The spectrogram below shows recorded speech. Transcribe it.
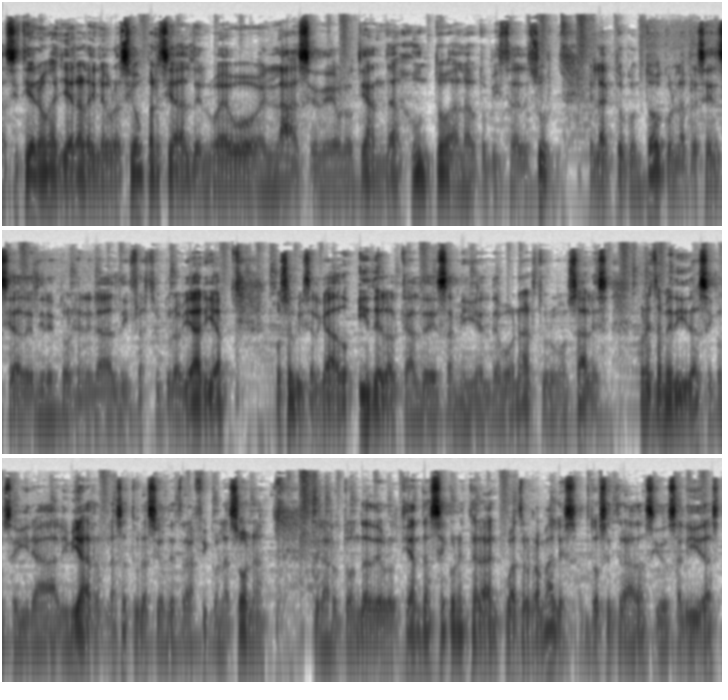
asistieron ayer a la inauguración parcial del nuevo enlace de Orotianda junto a la autopista del sur. El acto contó con la presencia del director general de infraestructura viaria, José Luis Salgado, y del alcalde de San Miguel de Bona, Arturo González. Con esta medida se conseguirá aliviar la saturación de tráfico en la zona. De la rotonda de Orotianda se conectarán cuatro ramales, dos entradas y dos salidas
